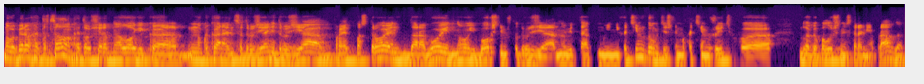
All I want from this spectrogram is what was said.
Ну, во-первых, это в целом какая-то ущербная логика. Ну, какая разница, друзья, не друзья. Проект построен, дорогой, ну и бог с ним, что друзья. Ну, ведь так мы не хотим думать, если мы хотим жить в благополучной стране, правда?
